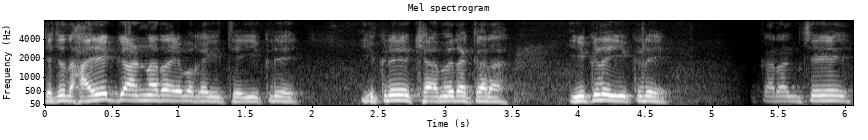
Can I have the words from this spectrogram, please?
त्याच्यात हा एक गाणारा आहे बघा इथे इकडे. इकडे कॅमेरा करा. इकडे इकडे. करांचे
